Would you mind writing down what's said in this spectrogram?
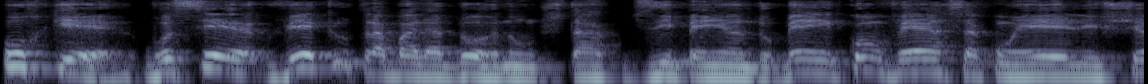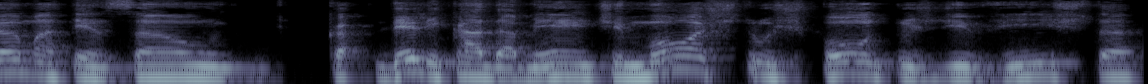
Por quê? Você vê que o trabalhador não está desempenhando bem, conversa com ele, chama a atenção delicadamente, mostra os pontos de vista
